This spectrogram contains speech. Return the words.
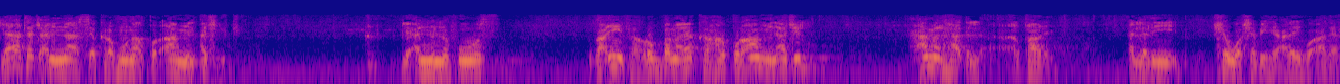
لا تجعل الناس يكرهون القرآن من أجلك لأن النفوس ضعيفة. ربما يكره القرآن من أجل عمل هذا القارئ الذي شوش به عليه وآذاه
